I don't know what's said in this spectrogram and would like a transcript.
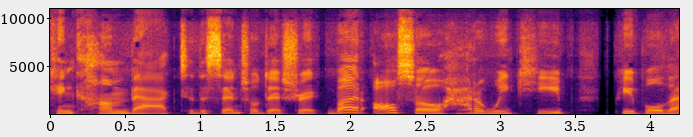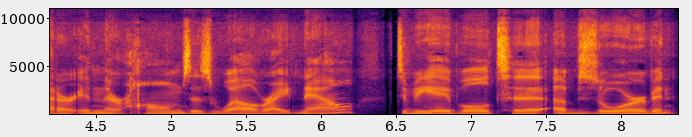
can come back to the central district. But also how do we keep people that are in their homes as well right now to be able to absorb and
